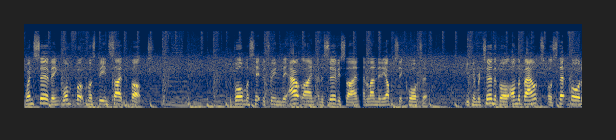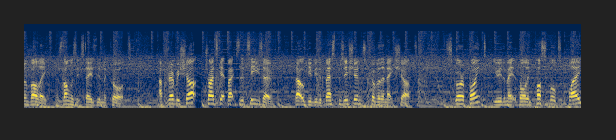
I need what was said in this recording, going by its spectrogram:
When serving, one foot must be inside the box. The ball must hit between the outline and the service line and land in the opposite quarter. You can return the ball on the bounce or step forward and volley, as long as it stays within the court. After every shot, try to get back to the T zone. That will give you the best position to cover the next shot. To score a point, you either make the ball impossible to play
